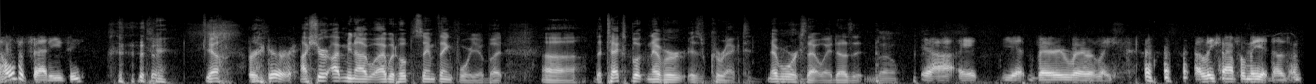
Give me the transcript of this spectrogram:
hope it's that easy Yeah. for sure. I sure. I mean, I, I would hope the same thing for you, but uh, the textbook never is correct. Never works that way, does it? No. Yeah, it yeah, very rarely. At least not for me. It doesn't.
